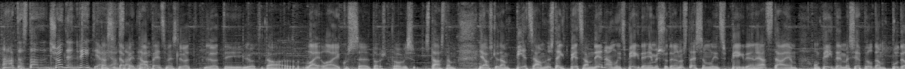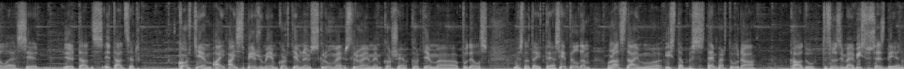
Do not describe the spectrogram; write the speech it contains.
Ah, tas tātad šodien rīt jau Tas jāsāk tāpēc, darīt. tāpēc mēs ļoti, ļoti, ļoti tā, lai, laikus to, to visu stāstām. Jā, uzskatām, piecām, nu, teiktu, piecām dienām līdz piekdienai. Ja mēs šodien uztaisām, līdz piekdienai atstājam, un piekdienā mēs iepildām pudelēs. Ir, ir, tādas, ir tādas ar korķiem, ai, aizspiežamiem korķiem, nevis skrūvē- skrūvējumiem koršiem, korķiem uh, pudeles. Mēs noteikti tajās iepildām un atstājam uh, istabas temperatūrā. Kādu, tas nozīmē visu sestdienu.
